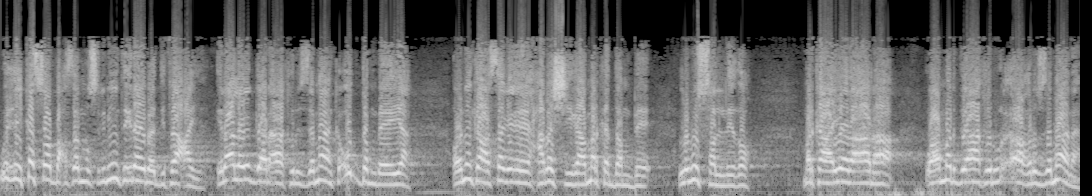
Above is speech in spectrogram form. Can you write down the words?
wixii ka soo baxsan muslimiinta ilahay baa difaacaya. Ilaa laga gaaro aakhiru zamaanka u dambeeya oo ninka asaga ee xabashiga marka dambe lagu sallido. Marka ayada ana waa mar dee aakhiru zamaanah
